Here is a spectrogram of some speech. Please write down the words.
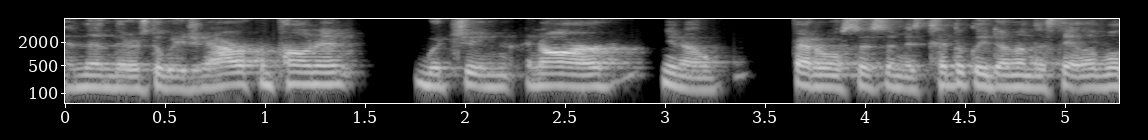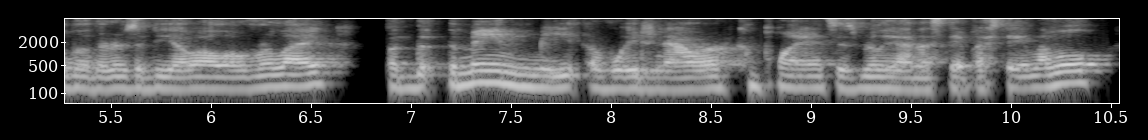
And then there's the wage and hour component, which in, in our, you know, federal system is typically done on the state level, though there is a DOL overlay. But the, the main meat of wage and hour compliance is really on a state by state level.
